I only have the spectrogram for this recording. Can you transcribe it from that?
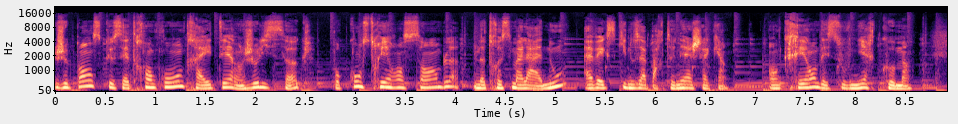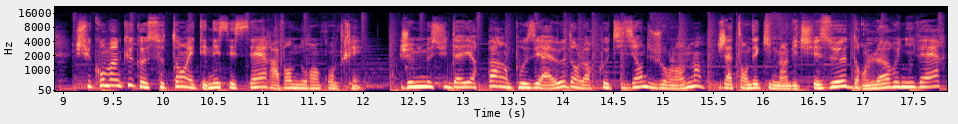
je pense que cette rencontre a été un joli socle pour construire ensemble notre smala à nous avec ce qui nous appartenait à chacun, en créant des souvenirs communs. Je suis convaincue que ce temps était nécessaire avant de nous rencontrer. Je ne me suis d'ailleurs pas imposée à eux dans leur quotidien du jour au lendemain. J'attendais qu'ils m'invitent chez eux, dans leur univers.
